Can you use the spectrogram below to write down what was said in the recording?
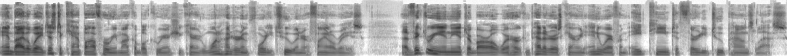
And by the way, just to cap off her remarkable career, she carried 142 in her final race, a victory in the Interborough where her competitors carried anywhere from 18 to 32 pounds less.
